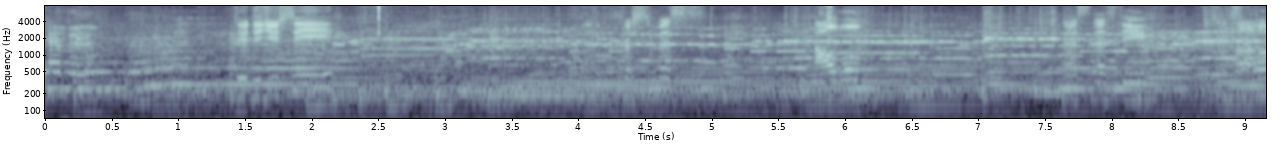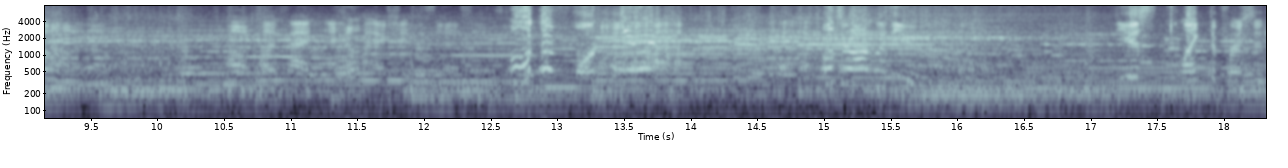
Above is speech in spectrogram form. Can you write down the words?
Kevin, Dude, did you see the Christmas album? SNSD? Oh, oh, fun fact, I don't actually listen to this. What the fuck, dude? What's wrong with you? You just like the person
